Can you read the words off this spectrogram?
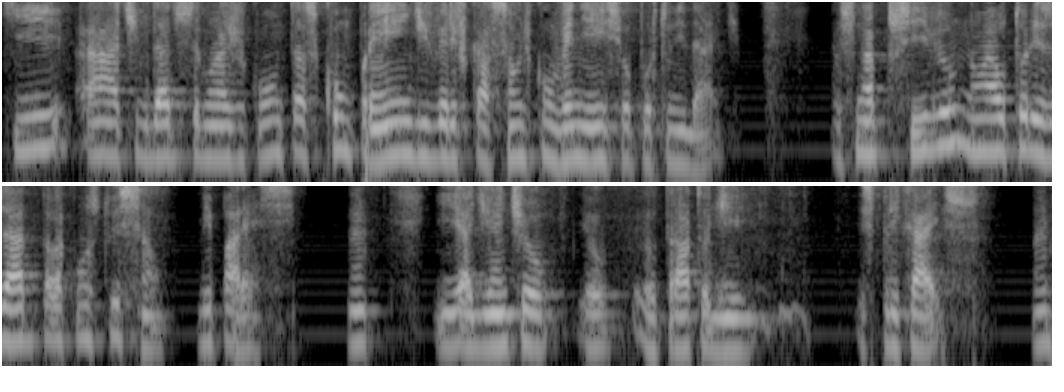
que a atividade dos tribunais de contas compreende verificação de conveniência e oportunidade. Isso não é possível, não é autorizado pela Constituição, me parece. Né? E adiante eu, eu, eu, trato de explicar isso. Né?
